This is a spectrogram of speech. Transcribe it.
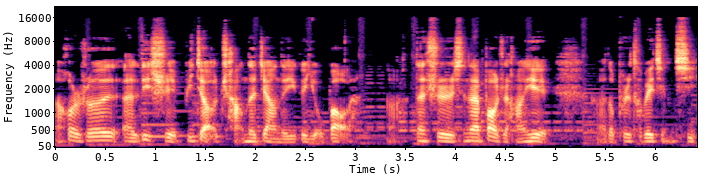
啊，或者说呃历史也比较长的这样的一个邮报了啊，但是现在报纸行业啊都不是特别景气。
